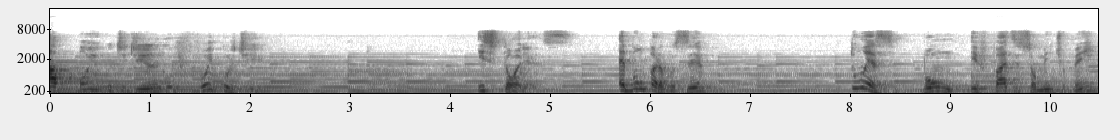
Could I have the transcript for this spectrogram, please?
Apoio cotidiano foi por ti. Histórias. É bom para você? Tu és bom e fazes somente o bem?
